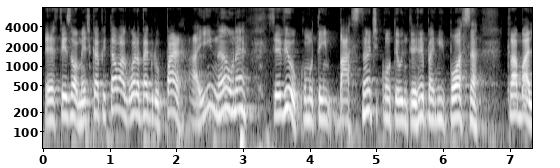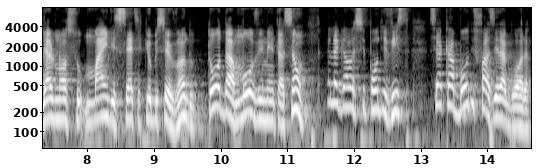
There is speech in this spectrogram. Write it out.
é, fez aumento de capital, agora vai agrupar? Aí não, né? Você viu como tem bastante conteúdo interessante para quem possa trabalhar o nosso mindset aqui, observando toda a movimentação? É legal esse ponto de vista. Você acabou de fazer agora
